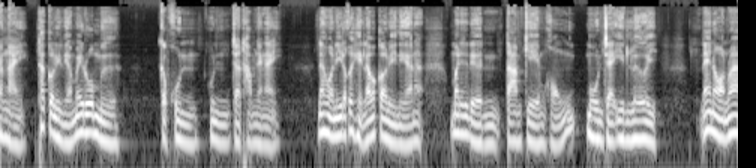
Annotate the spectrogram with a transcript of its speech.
ยังไง ถ้าเกาหลีเหนือไม่ร่วมมือกับคุณคุณจะทำยังไงในวันนี้เราก็เห็นแล้วว่าเกาหลีเหนือนะ่ะไม่ได้เดินตามเกมของมูนแจอินเลย แน่นอนว่า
